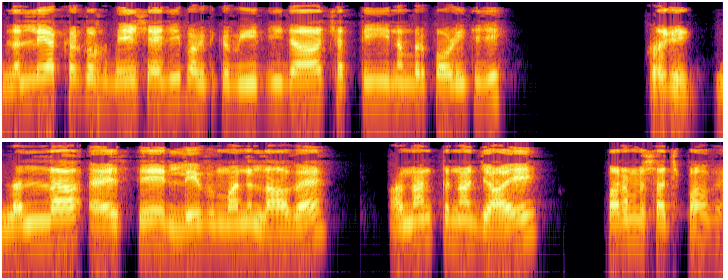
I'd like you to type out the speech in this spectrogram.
ਲੱਲੇ ਅੱਖਰ ਤੋਂ ਉਪਦੇਸ਼ ਹੈ ਜੀ ਭਗਤ ਕਬੀਰ ਜੀ ਦਾ 36 ਨੰਬਰ ਪੌੜੀ 'ਚ ਜੀ। ਹਾਂਜੀ। ਲੱਲਾ ਐਸੇ ਲਿਵ ਮਨ ਲਾਵੇ ਅਨੰਤ ਨ ਜਾਏ ਪਰਮ ਸਚ ਪਾਵੇ।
